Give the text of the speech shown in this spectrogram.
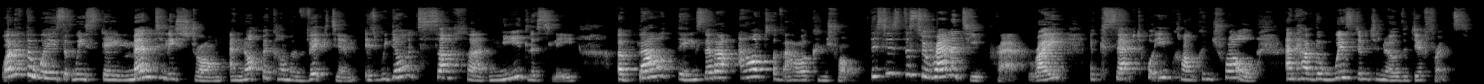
One of the ways that we stay mentally strong and not become a victim is we don't suffer needlessly about things that are out of our control. This is the serenity prayer, right? Accept what you can't control and have the wisdom to know the difference.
